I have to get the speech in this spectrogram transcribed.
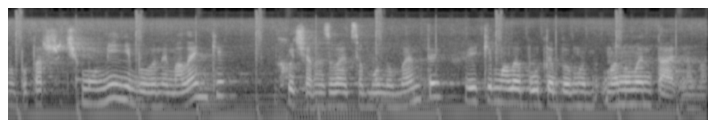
Ну, по-перше, чому міні, бо вони маленькі, хоча називаються монументи, які мали бути би монументальними.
